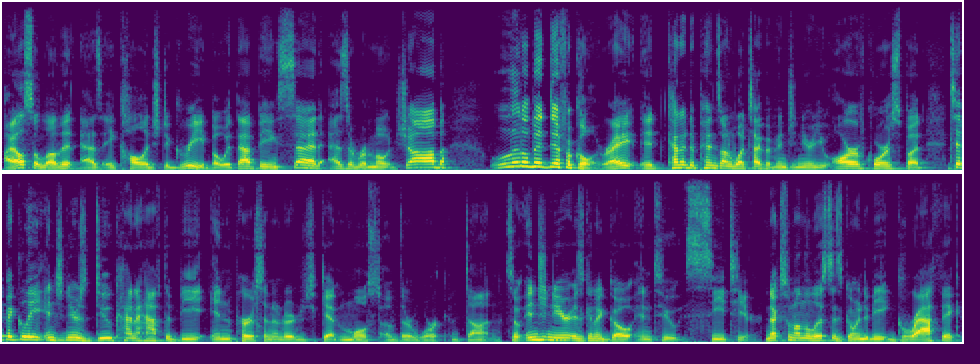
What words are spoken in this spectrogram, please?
I also love it as a college degree. But with that being said, as a remote job, little bit difficult, right? It kind of depends on what type of engineer you are, of course, but typically engineers do kind of have to be in person in order to get most of their work done. So engineer is gonna go into C tier. Next one on the list is going to be graphic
